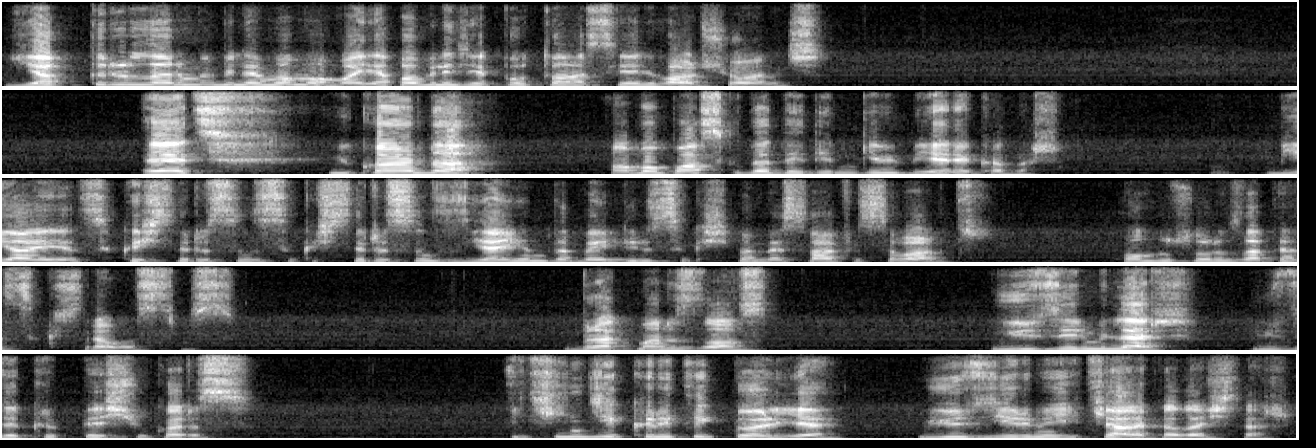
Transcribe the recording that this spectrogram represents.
Yaptırırlar mı bilemem ama yapabilecek potansiyeli var şu an için. Evet yukarıda ama baskıda dediğim gibi bir yere kadar. Bir ayı sıkıştırırsınız sıkıştırırsınız yayın da belli bir sıkışma mesafesi vardır. Ondan sonra zaten sıkıştıramazsınız. Bırakmanız lazım. 120'ler %45 yukarısı. İkinci kritik bölge 122 arkadaşlar.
